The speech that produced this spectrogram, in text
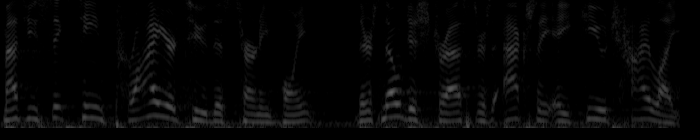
Matthew 16, prior to this turning point, there's no distress, there's actually a huge highlight.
